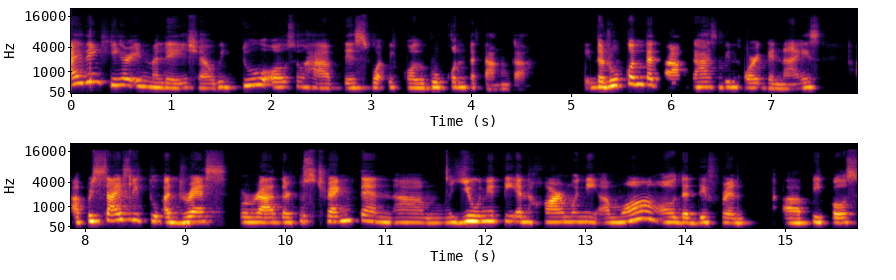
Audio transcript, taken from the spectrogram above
I think here in Malaysia, we do also have this what we call Rukun Tetangga. The Rukun Tetangga has been organized uh, precisely to address or rather to strengthen um, unity and harmony among all the different uh, peoples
